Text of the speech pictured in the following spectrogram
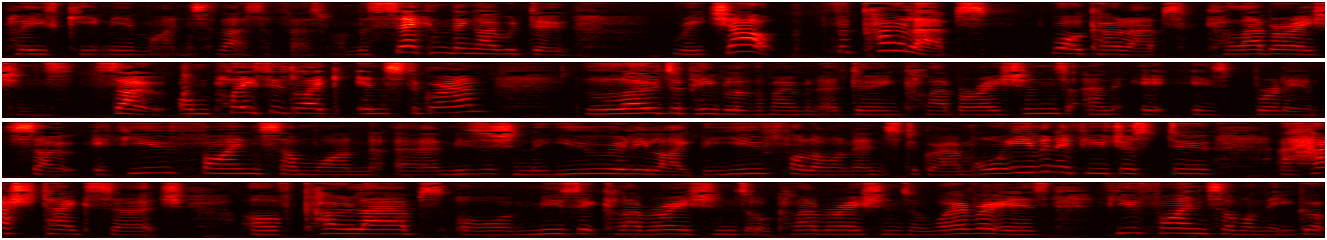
please keep me in mind. So that's the first one. The second thing I would do, reach out for collabs. What are collabs? Collaborations. So on places like Instagram, loads of people at the moment are doing collaborations and it is brilliant. So if you find someone a musician that you really like that you follow on instagram or even if you just do a hashtag search of collabs or music collaborations or collaborations or whatever it is if you find someone that you go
